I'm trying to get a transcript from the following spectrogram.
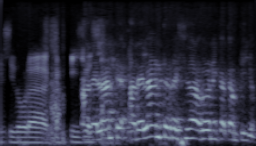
Regidora Campillo. Adelante, adelante, regidora Verónica Campillo.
